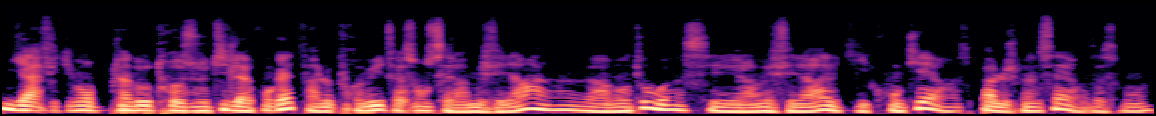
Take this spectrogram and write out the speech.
il y a effectivement plein d'autres outils de la conquête. Enfin, le premier, de toute façon, c'est l'armée fédérale, hein, avant tout. Hein. c'est l'armée fédérale qui conquiert, c'est pas le chemin de fer, de toute façon.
